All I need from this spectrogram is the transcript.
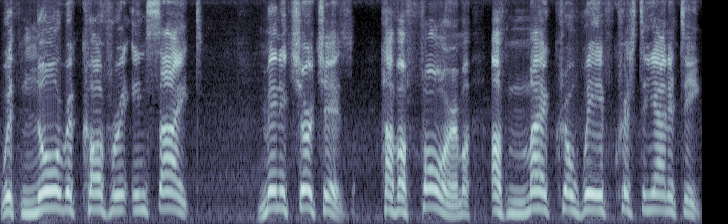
with no recovery in sight. Many churches have a form of microwave Christianity.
